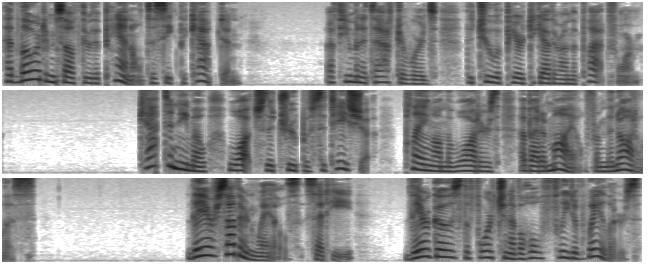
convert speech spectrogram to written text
had lowered himself through the panel to seek the captain. A few minutes afterwards, the two appeared together on the platform. Captain Nemo watched the troop of cetacea playing on the waters about a mile from the Nautilus. They are southern whales, said he. There goes the fortune of a whole fleet of whalers.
